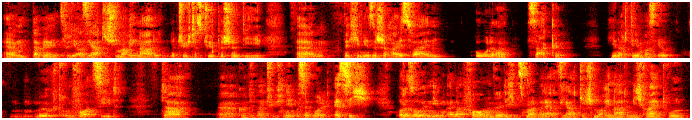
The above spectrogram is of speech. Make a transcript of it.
Ähm, da wäre jetzt für die asiatische Marinade natürlich das Typische, die ähm, der chinesische Reiswein oder Sake. Je nachdem, was ihr mögt und vorzieht, da äh, könnt ihr natürlich nehmen, was ihr wollt. Essig oder so in irgendeiner Form werde ich jetzt mal bei der asiatischen Marinade nicht reintun.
